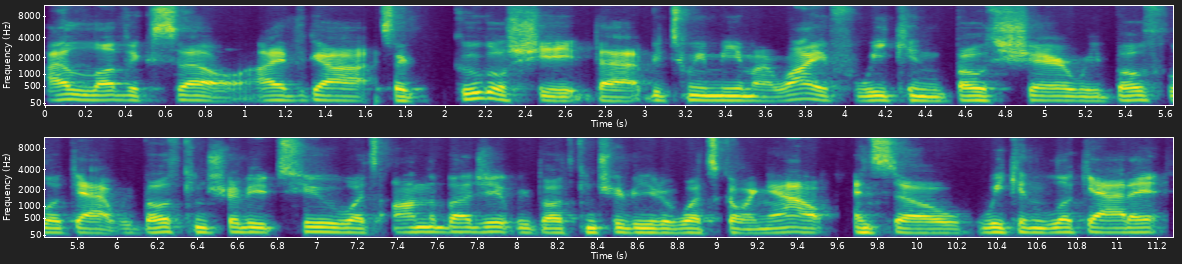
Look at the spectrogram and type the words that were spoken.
I love Excel. I've got it's a Google sheet that between me and my wife, we can both share, we both look at, we both contribute to what's on the budget, we both contribute to what's going out. And so we can look at it.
